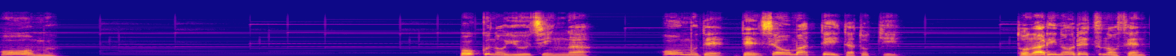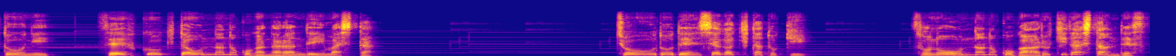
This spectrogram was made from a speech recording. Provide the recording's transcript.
ホーム僕の友人がホームで電車を待っていた時、隣の列の先頭に制服を着た女の子が並んでいました。ちょうど電車が来た時、その女の子が歩き出したんです。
